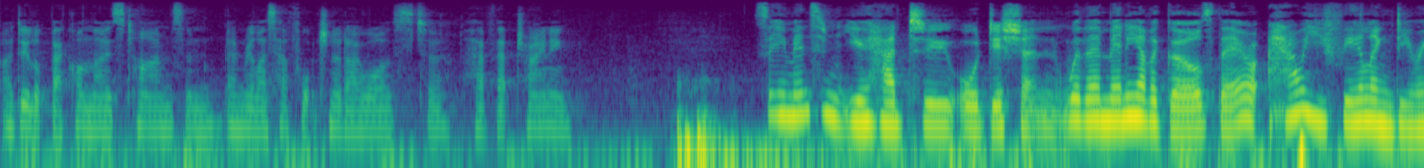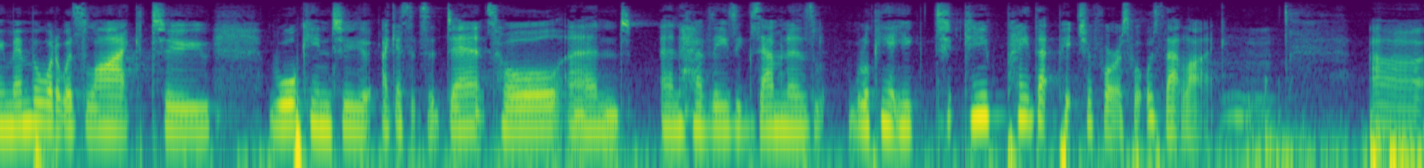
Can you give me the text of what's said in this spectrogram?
I do look back on those times and, and realise how fortunate I was to have that training. So you mentioned you had to audition. Were there many other girls there? How are you feeling? Do you remember what it was like to walk into, I guess it's a dance hall and and have these examiners looking at you? Can you paint that picture for us? What was that like? Mm. Uh,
